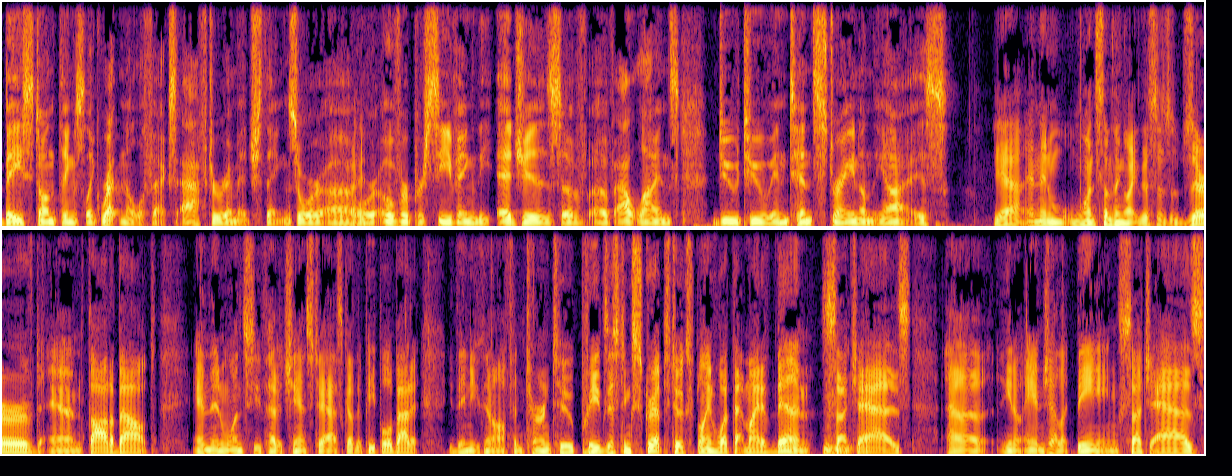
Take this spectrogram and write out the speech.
based on things like retinal effects, after image things, or uh, or over perceiving the edges of, of outlines due to intense strain on the eyes. Yeah, and then once something like this is observed and thought about, and then once you've had a chance to ask other people about it, then you can often turn to pre-existing scripts to explain what that might have been, such as uh, you know angelic beings, such as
